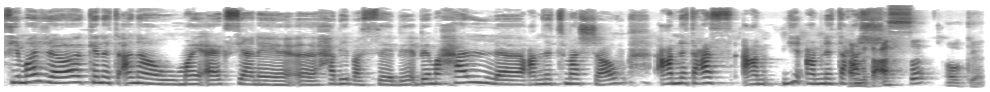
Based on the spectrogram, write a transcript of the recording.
في مرة كنت أنا و my ex يعني آه، حبيبها السابق بمحل آه، عم نتمشى عم نتعس عم عم نتعشى. عم نتعسى؟ okay.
